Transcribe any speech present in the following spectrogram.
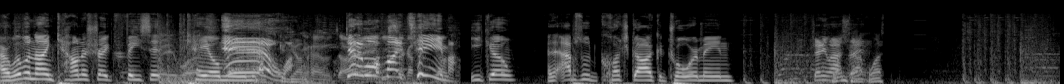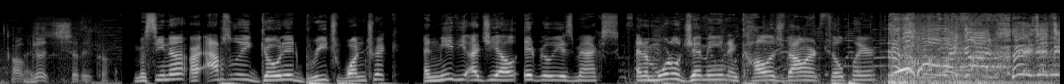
our level 9 Counter-Strike Face It, KAY/O main, Get him off my team! Eco, an absolute clutch god controller main, Jenny last, right? Oh, good shit, Messina, our absolutely goaded Breach one trick, and me, the IGL, it really is Max, an immortal Jett main and college Valorant fill player. Oh my god! He's in the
